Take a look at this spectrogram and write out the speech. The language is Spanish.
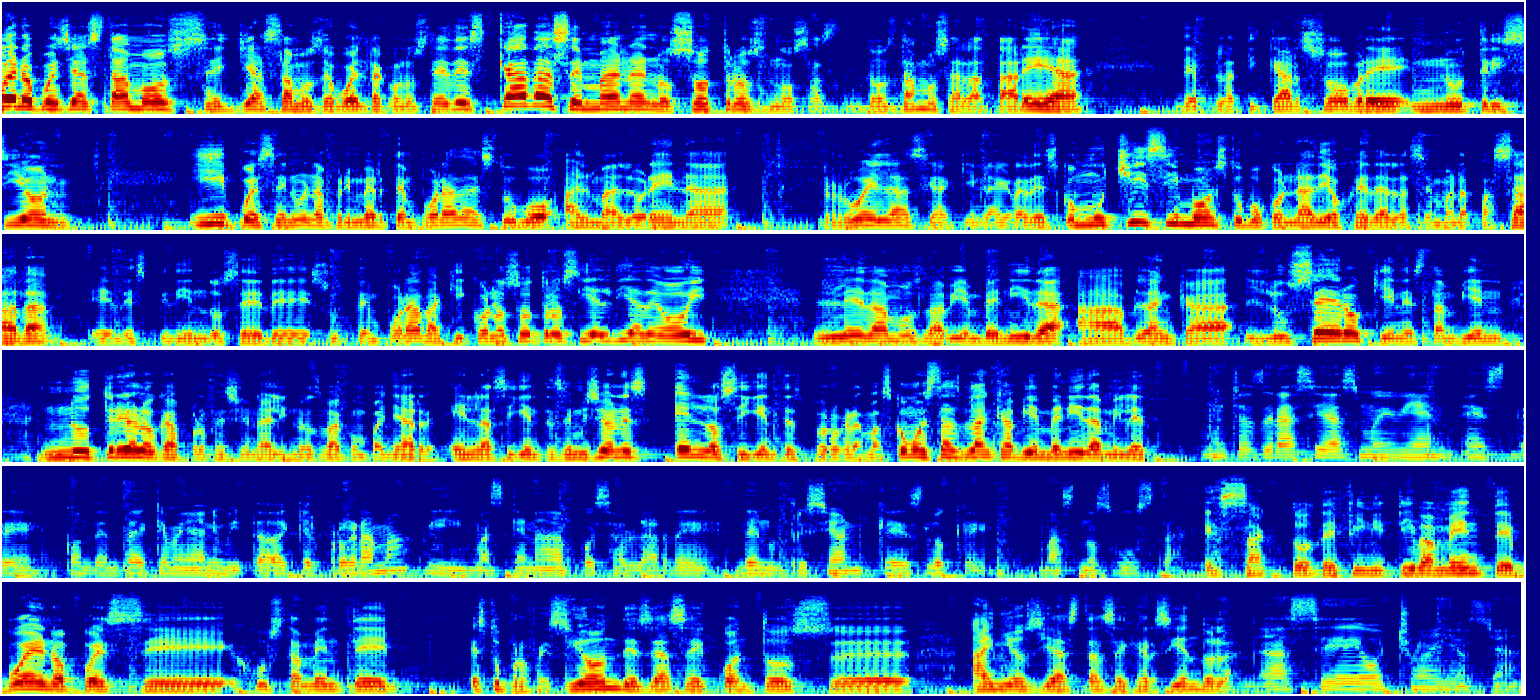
Bueno, pues ya estamos, ya estamos de vuelta con ustedes. Cada semana nosotros nos, nos damos a la tarea de platicar sobre nutrición. Y pues en una primera temporada estuvo Alma Lorena Ruelas, a quien le agradezco muchísimo. Estuvo con Nadia Ojeda la semana pasada, eh, despidiéndose de su temporada aquí con nosotros. Y el día de hoy le damos la bienvenida a Blanca Lucero, quien es también nutrióloga profesional y nos va a acompañar en las siguientes emisiones, en los siguientes programas. ¿Cómo estás, Blanca? Bienvenida, Milet. Muchas gracias, muy bien. Este, contenta de que me hayan invitado aquí al programa y más que nada, pues hablar de, de nutrición, que es lo que más nos gusta. Exacto, definitivamente. Bueno, pues eh, justamente ¿Es tu profesión? ¿Desde hace cuántos eh, años ya estás ejerciéndola? Hace ocho años ya.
